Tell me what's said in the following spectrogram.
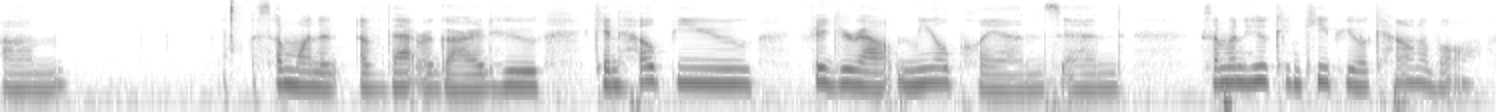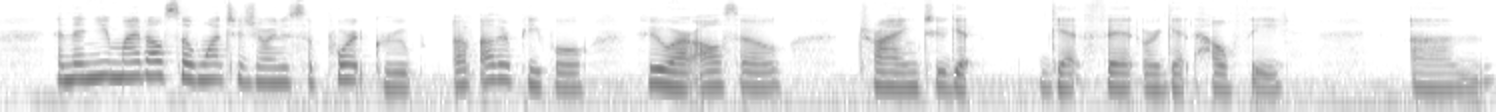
um, someone of that regard who can help you figure out meal plans and someone who can keep you accountable. And then you might also want to join a support group of other people who are also trying to get get fit or get healthy. Um,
